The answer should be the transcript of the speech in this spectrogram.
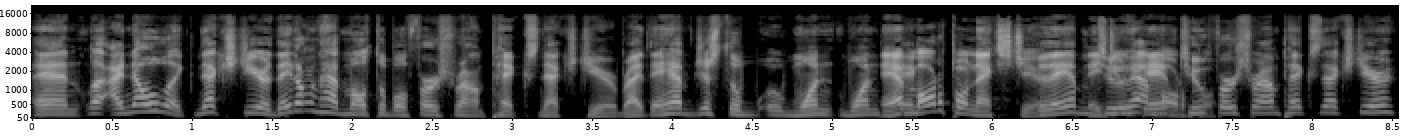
And I know, like next year, they don't have multiple first round picks next year, right? They have just the one one. They have multiple next year. Do they have two? do have they have two first round picks next year.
